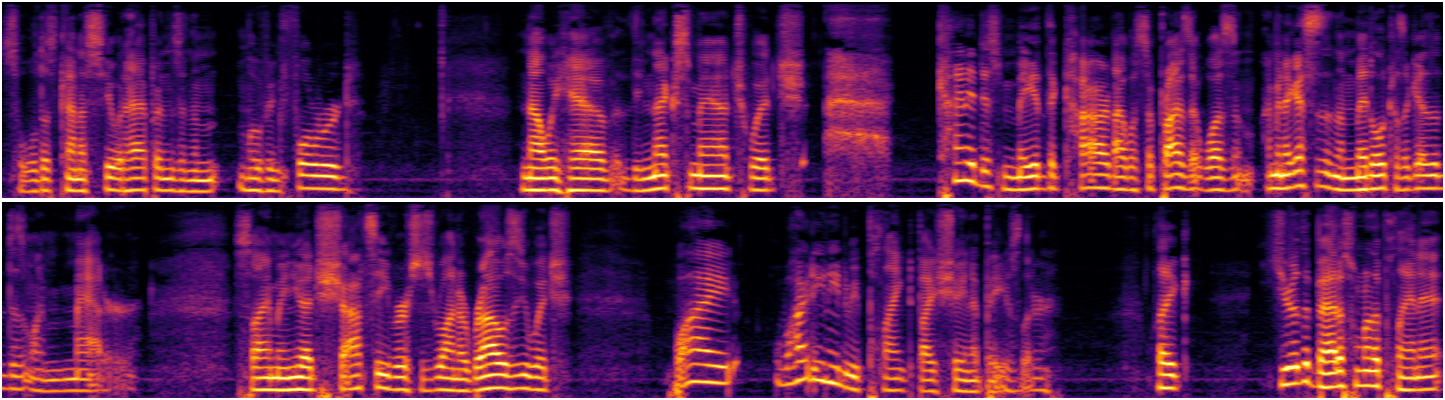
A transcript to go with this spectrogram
So we'll just kind of see what happens in the moving forward. Now we have the next match, which kind of just made the card. I was surprised it wasn't. I mean, I guess it's in the middle because I guess it doesn't really matter. So I mean, you had Shotzi versus Ronda Rousey, which why why do you need to be planked by Shayna Baszler? Like, you're the baddest woman on the planet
